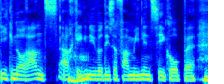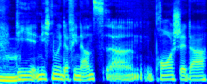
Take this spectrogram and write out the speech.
die Ignoranz auch mhm. gegenüber dieser Familienzielgruppe, mhm. die nicht nur in der Finanzbranche da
